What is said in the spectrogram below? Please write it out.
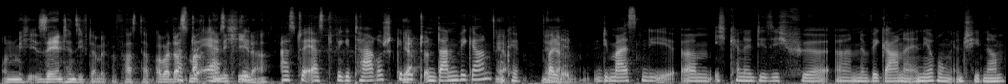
Und mich sehr intensiv damit befasst habe. Aber das Hast macht ja nicht jeder. Hast du erst vegetarisch gelebt Ja. und dann vegan? Ja. Okay. Ja, Weil ja. äh, die meisten, die ähm, ich kenne, die sich für äh, eine vegane Ernährung entschieden haben,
